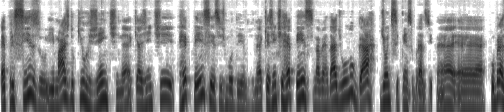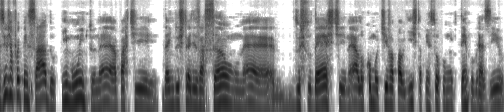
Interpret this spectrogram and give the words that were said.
é preciso e mais do que urgente, né, que a gente repense esses modelos, né, que a gente repense, na verdade, o lugar de onde se pensa o Brasil. Né? É, o Brasil já foi pensado em muito, né, a partir da industrialização, né, do Sudeste, né, a locomotiva paulista pensou por muito tempo o Brasil.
